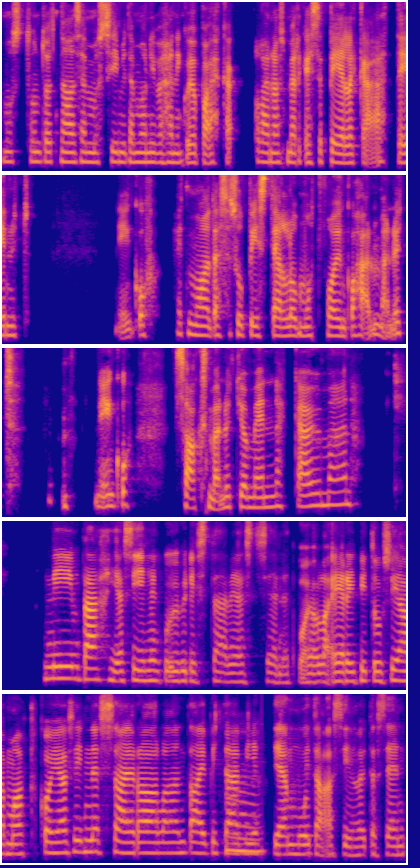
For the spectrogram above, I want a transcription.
Musta tuntuu, että nämä on semmoisia, mitä moni vähän niin kuin jopa ehkä lainausmerkeissä pelkää, että ei nyt, niin kuin, että mä oon tässä supistellut, mutta voinkohan mä nyt, niin kuin, saaks mä nyt jo mennä käymään. Niinpä, ja siihen kun yhdistää vielä sen, että voi olla eri pituisia matkoja sinne sairaalaan tai pitää mm. miettiä muita asioita sen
